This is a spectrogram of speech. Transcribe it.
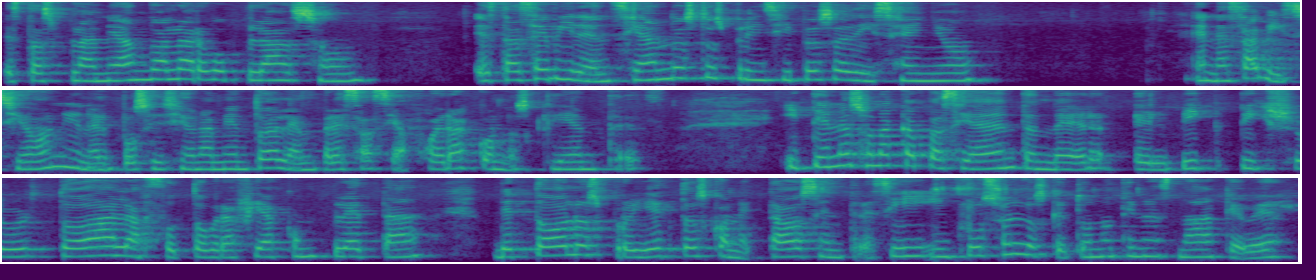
estás planeando a largo plazo, estás evidenciando estos principios de diseño en esa visión y en el posicionamiento de la empresa hacia afuera con los clientes y tienes una capacidad de entender el big picture, toda la fotografía completa de todos los proyectos conectados entre sí, incluso en los que tú no tienes nada que ver.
